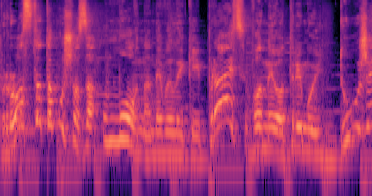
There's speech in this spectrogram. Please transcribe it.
Просто тому, що за умовно невеликий прайс вони отримують дуже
